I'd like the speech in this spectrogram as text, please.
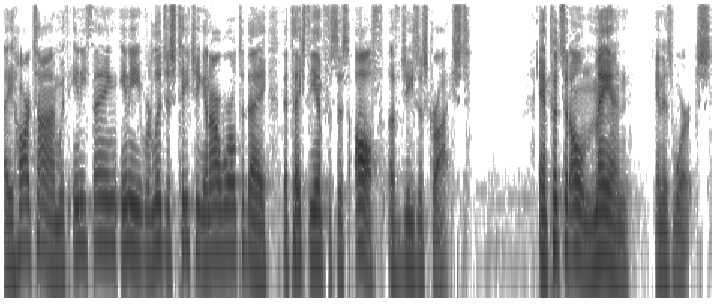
a hard time with anything, any religious teaching in our world today that takes the emphasis off of Jesus Christ and puts it on man and his works.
